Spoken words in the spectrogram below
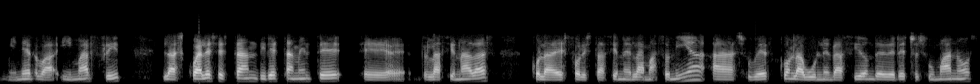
Minerva y Marfrig, las cuales están directamente eh, relacionadas con la deforestación en la Amazonía, a su vez con la vulneración de derechos humanos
